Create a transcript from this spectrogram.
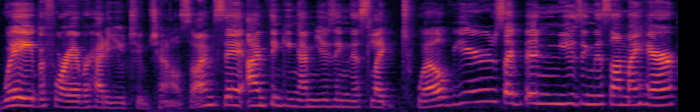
way before I ever had a YouTube channel. So I'm saying, I'm thinking I'm using this like 12 years. I've been using this on my hair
